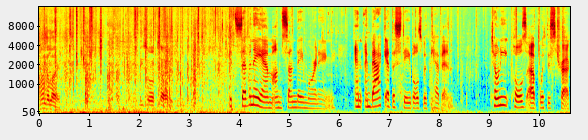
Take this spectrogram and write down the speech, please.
On delay. Be so excited. It's 7 a.m. on Sunday morning, and I'm back at the stables with Kevin. Tony pulls up with his truck.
